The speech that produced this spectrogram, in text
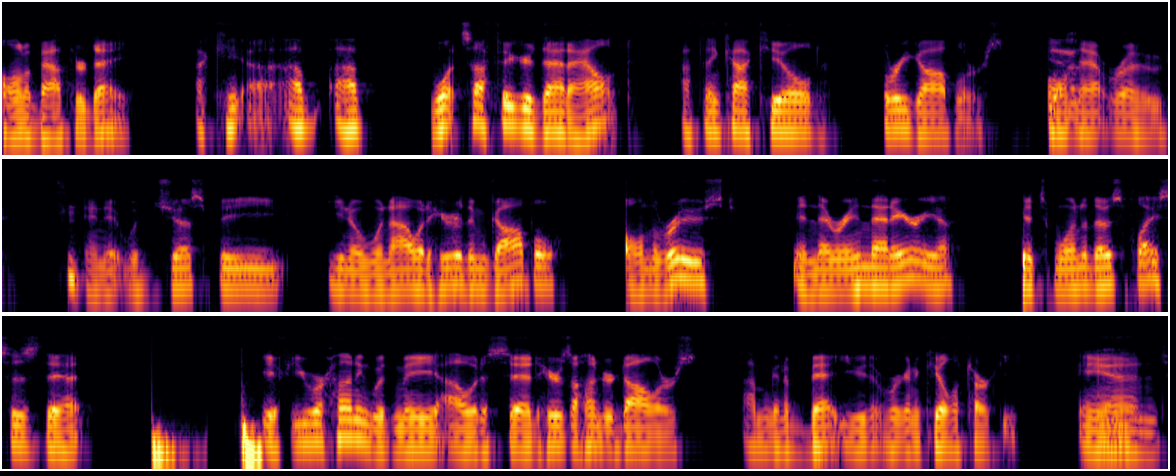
on about their day. I can't i i, once i figured that out i think i killed three gobblers Yeah. on that road and it would just be you know when i would hear them gobble on the roost and they were in that area it's one of those places that if you were hunting with me, I would have said, "Here's a hundred dollars. I'm going to bet you that we're going to kill a turkey." And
